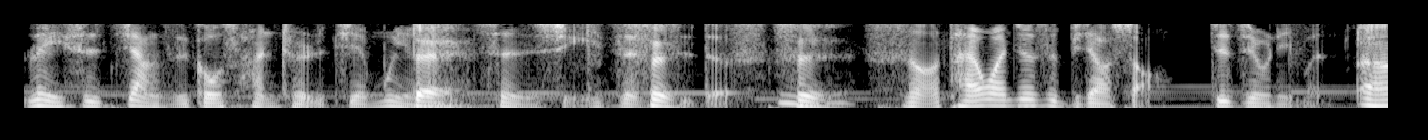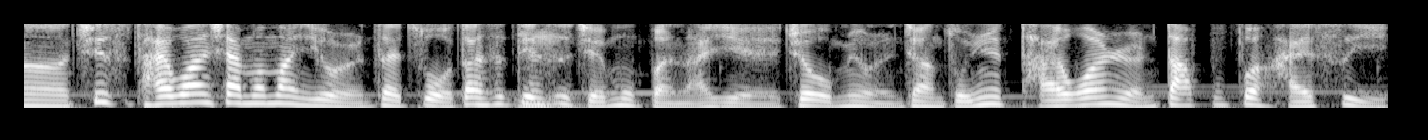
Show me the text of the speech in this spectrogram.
类似这样子 Ghost Hunter 的节目也很盛行一阵子的，是，然后台湾就是比较少，就只有你们。呃，其实台湾现在慢慢也有人在做，但是电视节目本来也就没有人这样做，嗯、因为台湾人大部分还是以，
